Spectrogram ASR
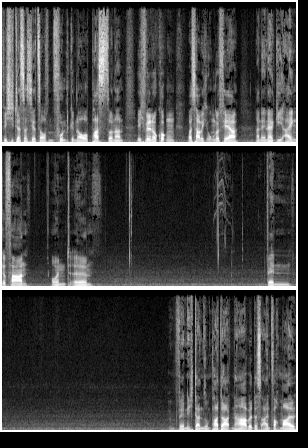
wichtig, dass das jetzt auf den Pfund genau passt, sondern ich will nur gucken, was habe ich ungefähr an Energie eingefahren und ähm, wenn wenn ich dann so ein paar Daten habe, das einfach mal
